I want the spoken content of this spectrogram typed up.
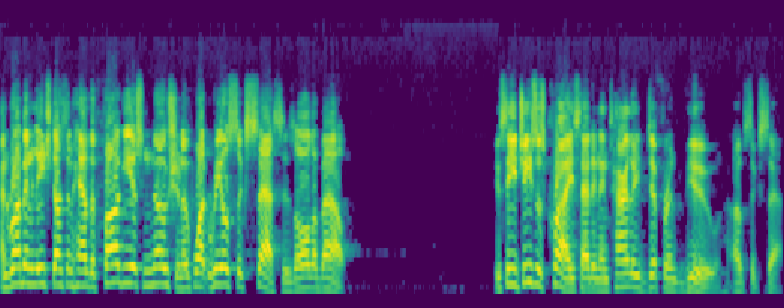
And Robin Leach doesn't have the foggiest notion of what real success is all about. You see, Jesus Christ had an entirely different view of success.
